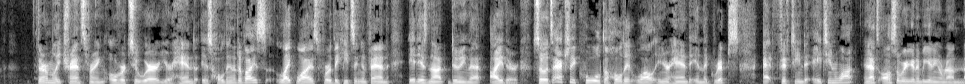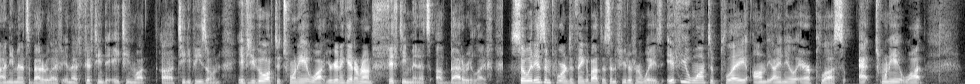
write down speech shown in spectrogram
thermally transferring over to where your hand is holding the device. Likewise, for the heatsink and fan, it is not doing that either. So it's actually cool to hold it while in your hand in the grips at 15 to 18 watt. And that's also where you're going to be getting around 90 minutes of battery life in that 15 to 18 watt uh, TDP zone. If you go up to 28 watt, you're going to get around 50 minutes of battery life. So it is important to think about this in a few different ways. If you want to play on the Ayaneo Air Plus at 28 watt,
